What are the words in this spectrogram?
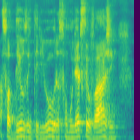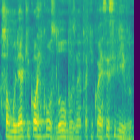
a sua deusa interior, a sua mulher selvagem, a sua mulher que corre com os lobos, né, para quem conhece esse livro.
